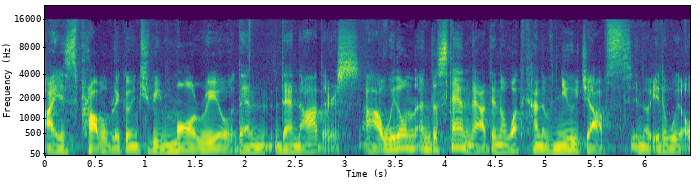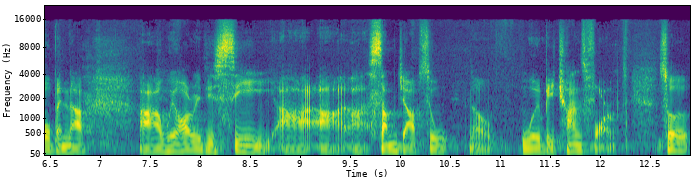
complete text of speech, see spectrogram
uh, is probably going to be more real than, than others. Uh, we don't understand that, you know, what kind of new jobs, you know, it will open up. We already see some jobs, you know, will be transformed. So,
